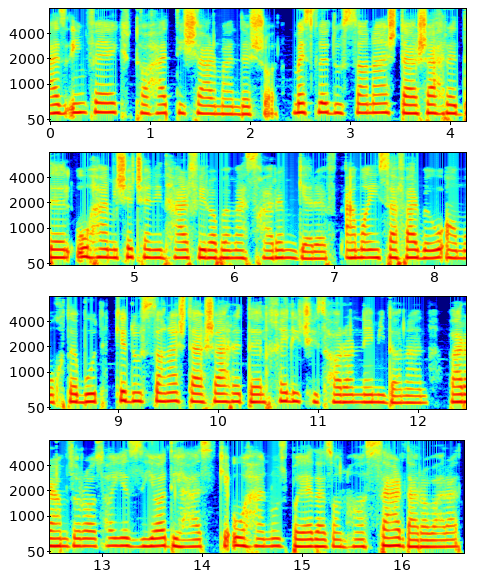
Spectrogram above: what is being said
از این فکر تا حدی شرمنده شد مثل دوستانش در شهر دل او همیشه چنین حرفی را به مسخره می گرفت اما این سفر به او آموخته بود که دوستانش در شهر دل خیلی چیزها را نمی‌دانند و رمز و رازهای زیادی هست که او هنوز باید از آنها سر درآورد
